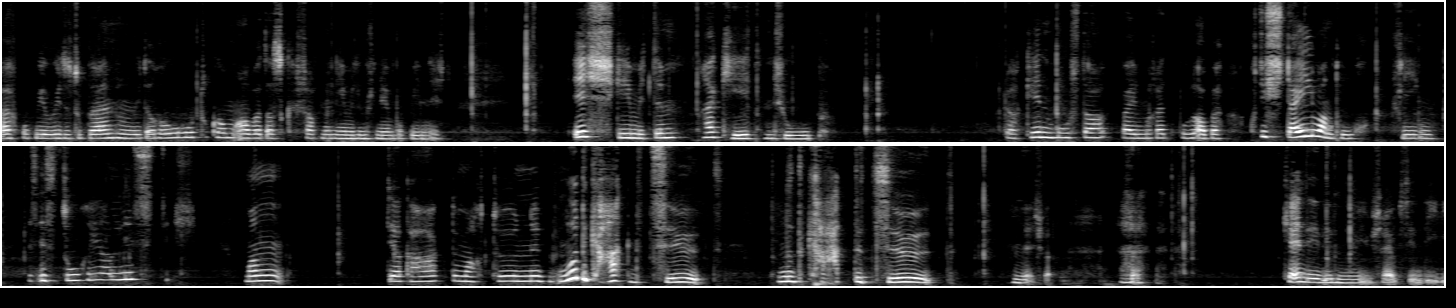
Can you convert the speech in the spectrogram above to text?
Ja, ich probiere wieder zu bleiben und wieder hochzukommen, aber das schafft man hier mit dem Schneemobil nicht. Ich gehe mit dem Raketenschub. Raketenbooster beim Red Bull, aber auch die Steilwand hochfliegen. Es ist so realistisch. Man der Charakter macht Töne. Nur der Charakter zählt. Nur der Charakter zählt. Ne, ich weiß. Kennt ihr diesen Meme? Schreibt es in die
